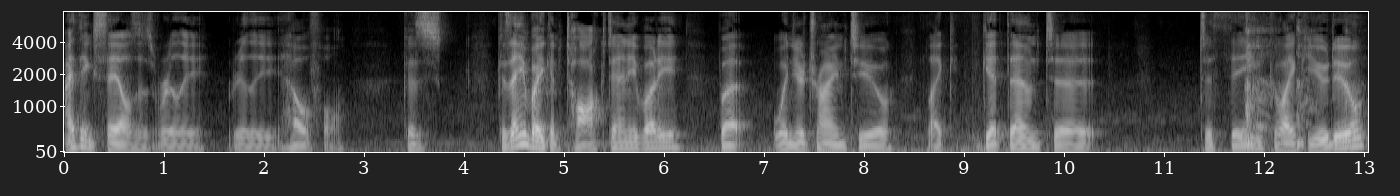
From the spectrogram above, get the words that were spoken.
I think sales is really really helpful, because because anybody can talk to anybody, but when you're trying to like get them to to think like you do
